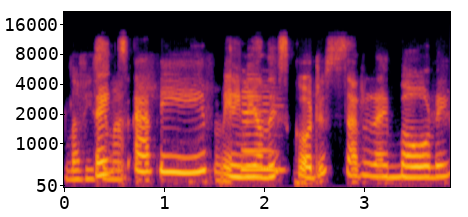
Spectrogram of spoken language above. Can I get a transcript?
Love you so Thanks, much. Abbey, for meeting me on this gorgeous Saturday morning.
